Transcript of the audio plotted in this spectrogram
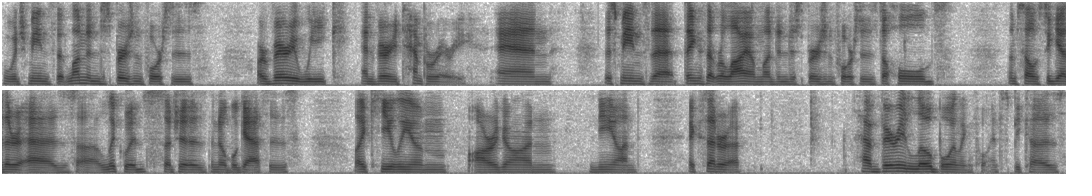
which means that London dispersion forces are very weak and very temporary. And this means that things that rely on London dispersion forces to hold themselves together as uh, liquids, such as the noble gases like helium, argon, neon, etc., have very low boiling points because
